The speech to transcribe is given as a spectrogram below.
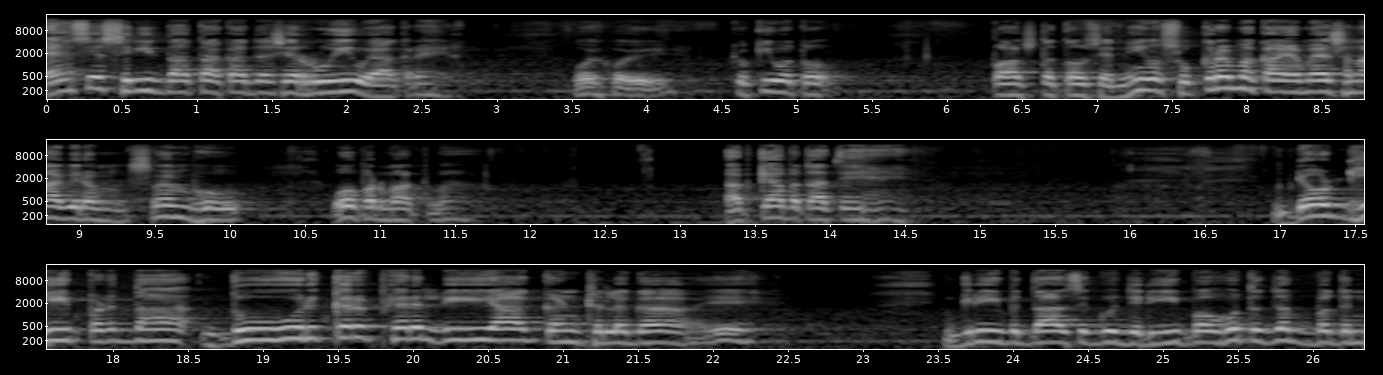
ऐसे शरीर दाता का जैसे रूई होया करे। ओए होए, क्योंकि वो तो पाँच तत्वों से नहीं, वो शुक्रम कायम है सनाविरम स्वयंभू, वो परमात्मा। अब क्या बताते हैं? डोढ़ी पर्दा दूर कर फिर लिया कंठ लगाए। गरीबदास गुजरी बहुत जब बदन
